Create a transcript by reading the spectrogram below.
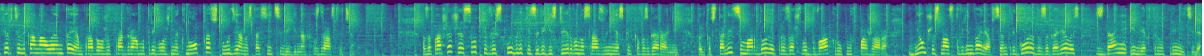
Эфир телеканала НТМ продолжит программа «Тревожная кнопка» в студии Анастасия Целигина. Здравствуйте. За прошедшие сутки в республике зарегистрировано сразу несколько возгораний. Только в столице Мордовии произошло два крупных пожара. Днем 16 января в центре города загорелось здание электровопрямителя.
